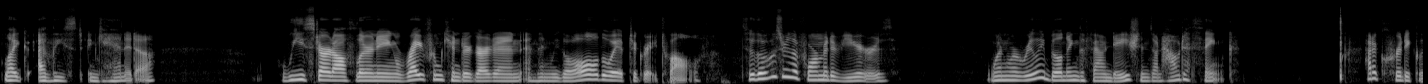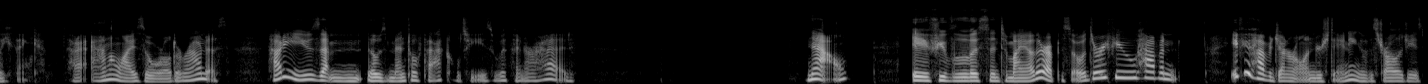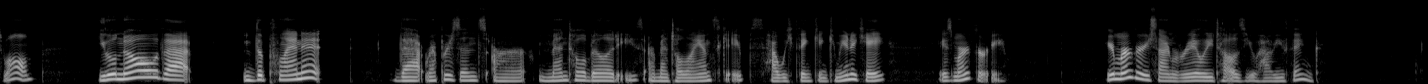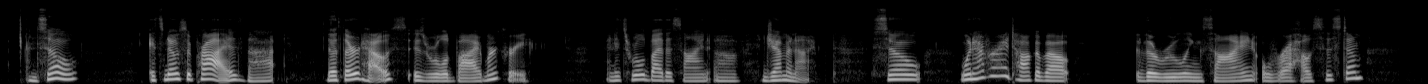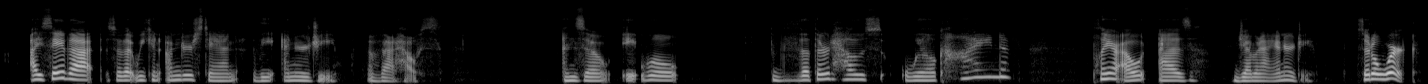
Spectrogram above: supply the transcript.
like, at least in Canada, we start off learning right from kindergarten and then we go all the way up to grade 12. So, those are the formative years when we're really building the foundations on how to think, how to critically think, how to analyze the world around us, how to use that, those mental faculties within our head. Now, if you've listened to my other episodes, or if you haven't, if you have a general understanding of astrology as well, you'll know that the planet that represents our mental abilities, our mental landscapes, how we think and communicate, is Mercury. Your Mercury sign really tells you how you think. And so, it's no surprise that the third house is ruled by Mercury, and it's ruled by the sign of Gemini. So, whenever I talk about the ruling sign over a house system, I say that so that we can understand the energy of that house. And so it will, the third house will kind of play out as Gemini energy. So it'll work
